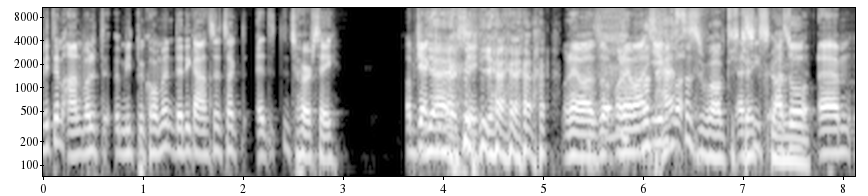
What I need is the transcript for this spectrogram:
mit dem Anwalt mitbekommen, der die ganze Zeit sagt, äh, it's Hearsay. Objection ja, Hearsay. ja, ja. Und er war so, und er war Was heißt das überhaupt? Ich es ist, also, ähm,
